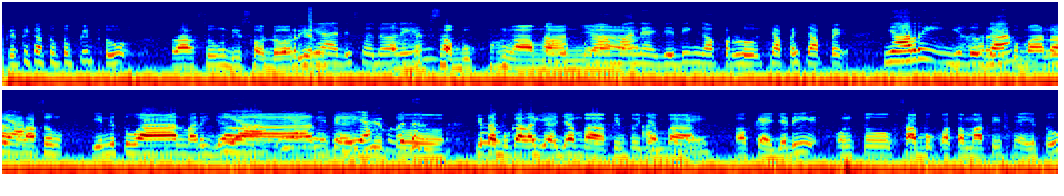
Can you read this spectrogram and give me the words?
Ketika tutup pintu, langsung disodorin, Iya, disodorin. oleh sabuk pengamannya. Sabuk pengamannya. Jadi nggak perlu capek-capek nyari gitu Nyari kan. ke mana? Iya. Langsung ini tuan, mari Iya, jalan iya, itu kayak dia, gitu. betul. Kita buka lagi aja mbak pintunya Oke. mbak. Oke, jadi untuk sabuk otomatisnya itu,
